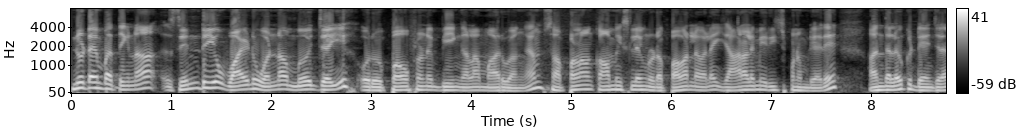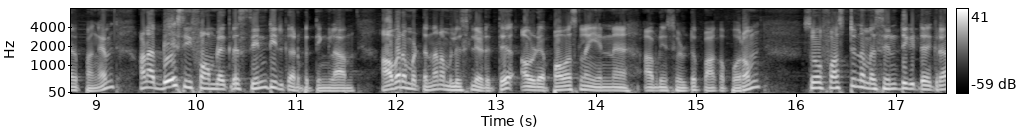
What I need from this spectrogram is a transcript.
இன்னொரு டைம் பார்த்தீங்கன்னா சென்ட்ரியும் வாய்டும் ஒன்றா மேர்ஜ் ஆகி ஒரு பவர்ஃபுல்லான பீயிங்கெல்லாம் மாறுவாங்க. மேம் ஸோ அப்போல்லாம் காமிக்ஸில் இவங்களோட பவர் லெவலை யாராலுமே ரீச் பண்ண முடியாது. அந்த அளவுக்கு டேஞ்சராக இருப்பாங்க. ஆனால் பேசிக் ஃபார்மில் இருக்கிற சென்டி இருக்கார் பார்த்தீங்களா? அவரை மட்டும்தான் நம்ம லிஸ்ட்டில் எடுத்து அவருடைய பவர்ஸ்லாம் என்ன அப்படின்னு சொல்லிட்டு பார்க்க போகிறோம் ஸோ ஃபஸ்ட்டு நம்ம சென்ட்டுக்கிட்ட இருக்கிற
